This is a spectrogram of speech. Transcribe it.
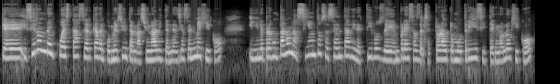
que hicieron una encuesta acerca del comercio internacional y tendencias en México y le preguntaron a 160 directivos de empresas del sector automotriz y tecnológico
